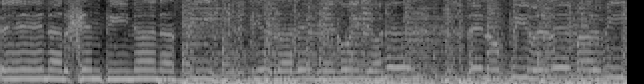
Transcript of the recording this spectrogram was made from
En Argentina nací, tierra de Diego y Leonel, de los pibes de Malvina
